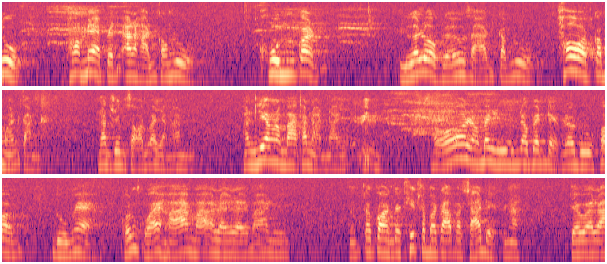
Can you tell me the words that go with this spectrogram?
ลูก พ่อแม่เป็นอรหันต์ของลูก คุณก็เหลือโลกเหลือสงสารกับลูกโทษก็เหมือนกัน นั่นจึงสอนว่าอย่างนั้น มันเลี้ยงเรามาขนาดไหนโอ้เราไม่ลืมเราเป็นเด็กเราดูพ่อดูแม่ขนขวายหามาอะไรอะไรมานี่แต่ก่อนก็คิดธรรมดาภาษาเด็กนะแต่เวลา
